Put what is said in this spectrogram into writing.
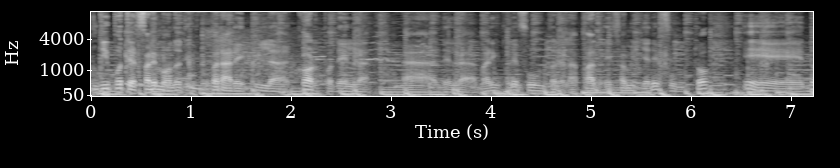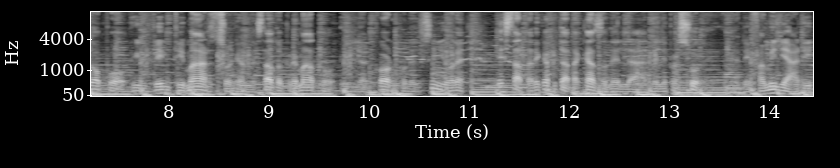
di poter fare in modo di recuperare il corpo del, uh, del, marito defunto, della padre di famiglia defunto e dopo il 20 marzo che è stato cremato il corpo del signore è stata recapitata a casa del, delle persone, eh, dei familiari,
